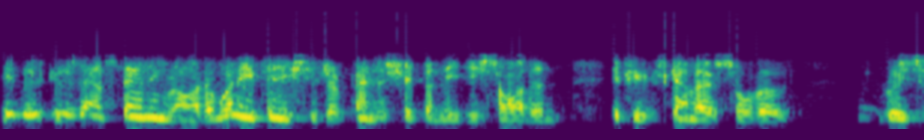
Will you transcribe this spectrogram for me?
it, was, it was outstanding rider. When he finished his apprenticeship and he decided if he was going to sort of reach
